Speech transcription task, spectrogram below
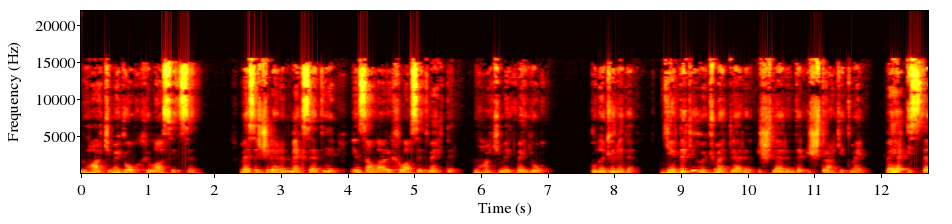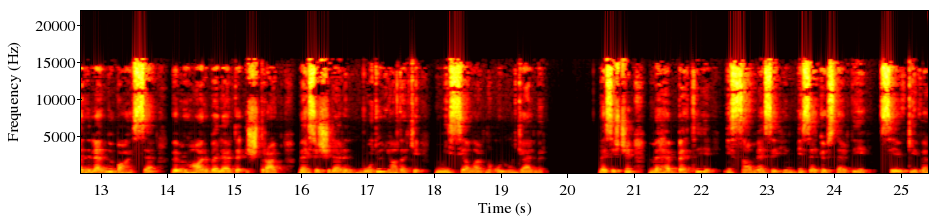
mühakimə yox, xilas etsin. Məsihçilərin məqsədi insanları xilas etməkdir, mühakimə etmək yox. Buna görə də yerdəki hökumətlərin işlərində iştirak etmək və ya istənilən mübahisə və müharibələrdə iştirak məsihçilərin bu dünyadakı missiyalarına uyğun gəlmir. Məsihçi məhəbbəti İsa Məsihin bizə göstərdiyi sevgi və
